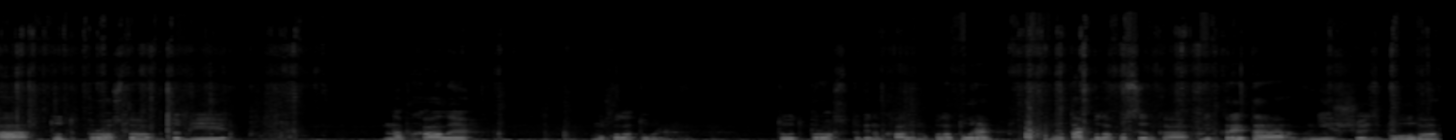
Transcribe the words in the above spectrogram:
а тут просто тобі напхали макулатури. Тут просто тобі напхали макулатури. Ну, так була посилка відкрита, в ній щось було.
